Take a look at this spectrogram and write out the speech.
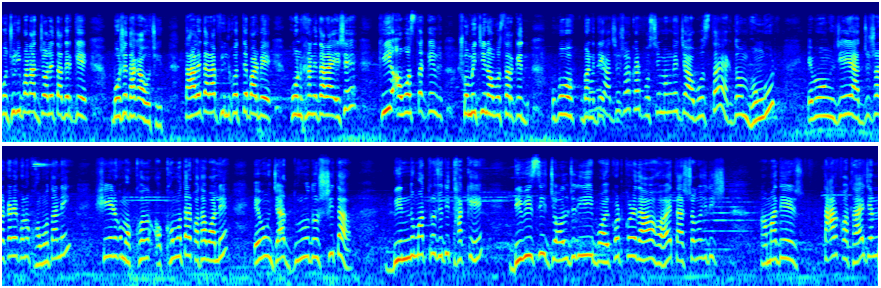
কচুরি পানার জলে তাদেরকে বসে থাকা উচিত। তাহলে তারা ফিল করতে পারবে কোনখানে তারা এসে কি অবস্থাকে সমীচীন অবস্থাকে উপভোগ মানে রাজ্য সরকার পশ্চিমবঙ্গের যে অবস্থা একদম ভঙ্গুর এবং যে রাজ্য সরকারের কোনো ক্ষমতা নেই সে এরকম অক্ষ- অক্ষমতার কথা বলে এবং যার দূরদর্শিতা বিন্দুমাত্র যদি থাকে ডিভিসি জল যদি বয়কট করে দেওয়া হয় তার সঙ্গে যদি আমাদের তার কথায় যেন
